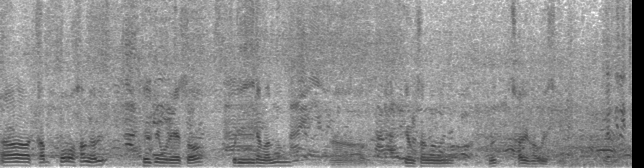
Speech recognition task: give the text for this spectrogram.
어, 간포항을 배경으로 해서 우리 이랑은 어, 영상을 촬영하고 있습니다.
